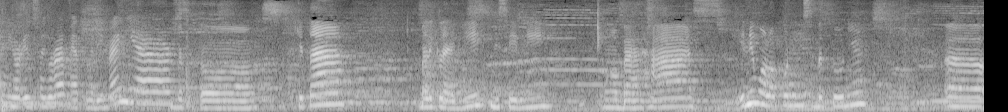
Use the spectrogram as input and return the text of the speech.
and your Instagram at Wedding Rangers. Betul. Kita balik lagi di sini mau ngebahas ini walaupun sebetulnya eh,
